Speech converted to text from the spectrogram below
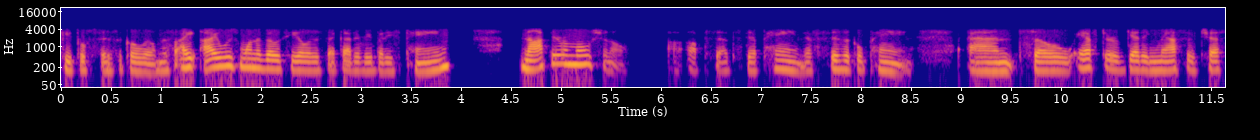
people's physical illness. I, I was one of those healers that got everybody's pain, not their emotional uh, upsets, their pain, their physical pain. And so after getting massive chest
